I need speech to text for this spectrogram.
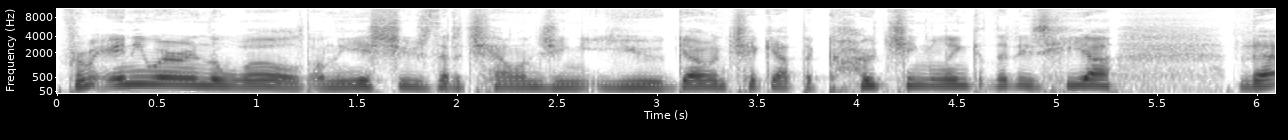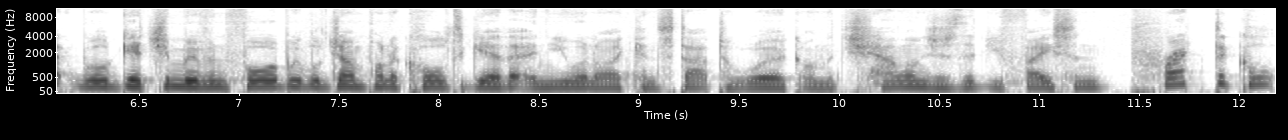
from anywhere in the world on the issues that are challenging you, go and check out the coaching link that is here that will get you moving forward. We will jump on a call together and you and I can start to work on the challenges that you face and practical,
